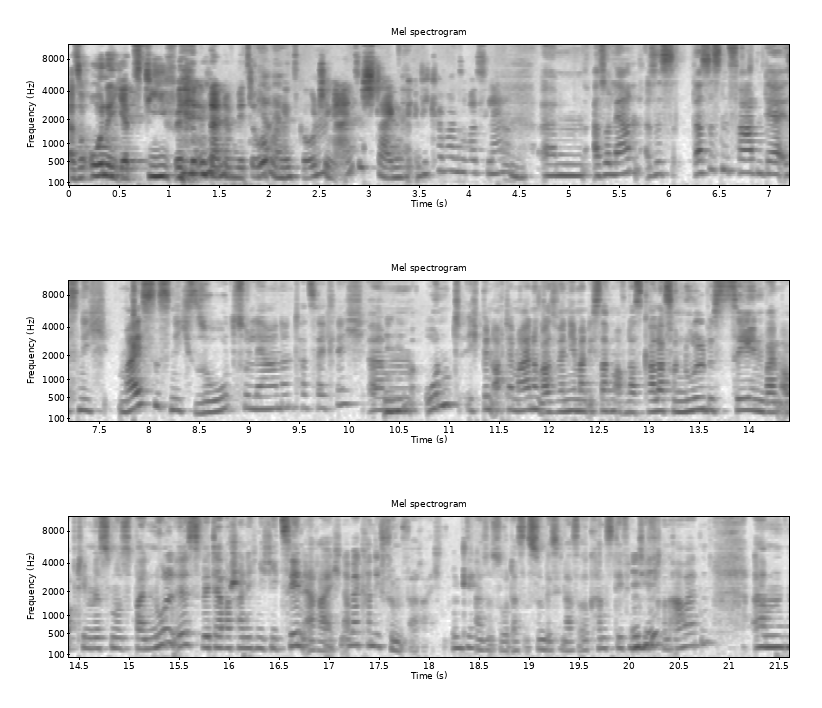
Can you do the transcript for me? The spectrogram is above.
also ohne jetzt tief in deine Methode ja, und ins Coaching einzusteigen, wie, wie, kann man sowas lernen? Ähm, also lernen, also ist, das ist ein Faden, der ist nicht meistens nicht so zu lernen tatsächlich. Ähm, mhm. Und ich bin auch der Meinung, also wenn jemand, ich sage mal, auf einer Skala von 0 bis 10 beim Optimismus bei 0 ist, wird er wahrscheinlich nicht die 10 erreichen, aber er kann die 5 erreichen. Okay. Also so, das ist so ein bisschen das. Also du kannst definitiv mhm. dran arbeiten. Ähm,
